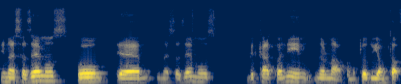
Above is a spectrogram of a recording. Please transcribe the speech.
e nós fazemos o eh, nós fazemos Birkat Kohanim normal, como todo Yom Tov.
